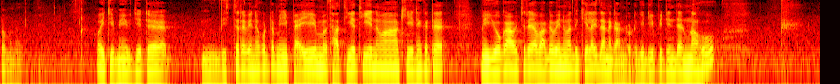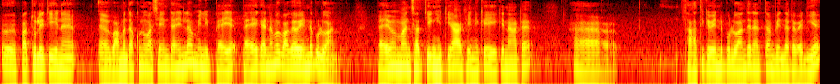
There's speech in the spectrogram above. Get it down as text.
පමණයි. ඔය ඉතින් මේ විදිහට විස්තර වෙනකොට මේ පැයේම සතිය තියෙනවා කියන එකට මේ යෝගාවචරය වග වෙනවද කියලායි දැනගන්න ඕනේ. gediya පිටින් දැනුණා හෝ පතුලේ තියෙන වම දකුණු වශයෙන් දැනෙලා මිලි පැය පැය ගැනම වග වෙන්න පුළුවන්. පැයම මං සතියෙන් හිටියා කියන එක ඒ කෙනාට සාහිතික වෙන්න පුළුවන්ද නැත්නම් වෙනදට වැඩිය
